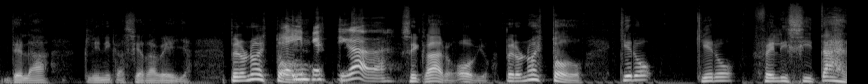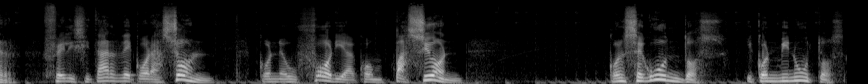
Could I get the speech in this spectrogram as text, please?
de la Clínica Sierra Bella. Pero no es todo. E investigada. Sí, claro, obvio. Pero no es todo. Quiero, quiero felicitar, felicitar de corazón, con euforia, con pasión, con segundos y con minutos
